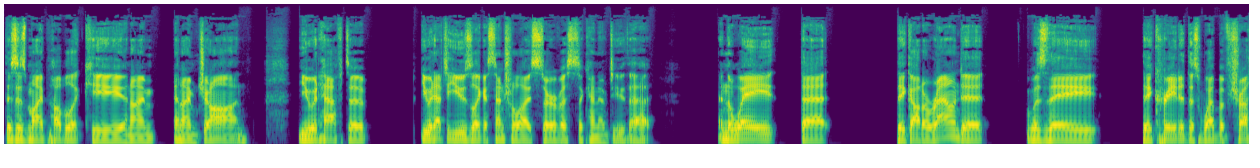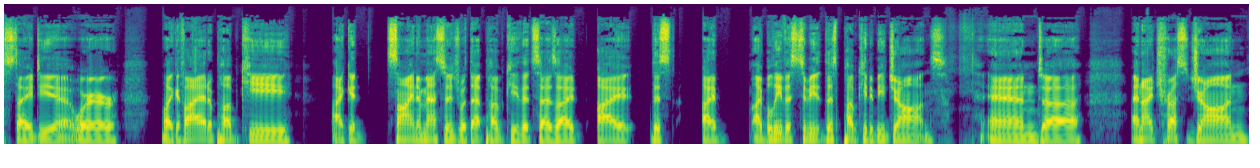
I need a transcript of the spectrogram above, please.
this is my public key and i'm and i'm john you would have to you would have to use like a centralized service to kind of do that. And the way that they got around it was they they created this web of trust idea where like if i had a pub key i could sign a message with that pub key that says i i this i i believe this to be this pub key to be john's. And uh and i trust john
